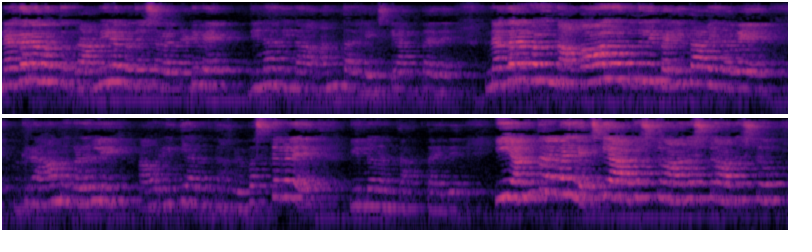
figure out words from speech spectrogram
ನಗರ ಮತ್ತು ಗ್ರಾಮೀಣ ಪ್ರದೇಶಗಳ ನಡುವೆ ದಿನ ದಿನ ಅಂತರ ಹೆಚ್ಚಿಗೆ ಆಗ್ತಾ ಇದೆ. ನಗರಗಳು ನಾಗಾಲೋಟದಲ್ಲಿ ಬೆಳೀತಾ ಇದ್ದಾವೆ. ಗ್ರಾಮಗಳಲ್ಲಿ ಆ ರೀತಿಯಾದಂತಹ ವ್ಯವಸ್ಥೆಗಳೇ ಇಲ್ಲದಂತಾಗ್ತಾ ಇದೆ. ಈ ಅಂತರಗಳು ಹೆಚ್ಚಿಗೆ ಆದಷ್ಟು ಆದಷ್ಟು ಆದಷ್ಟು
